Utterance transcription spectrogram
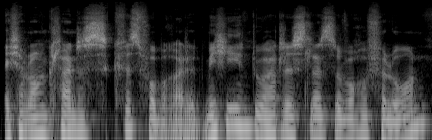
Ich habe noch ein kleines Quiz vorbereitet. Michi, du hattest letzte Woche verloren.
